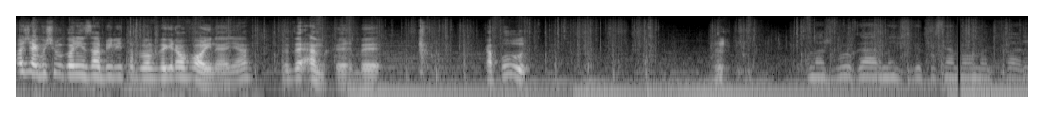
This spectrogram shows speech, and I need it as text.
Choć jakbyśmy go nie zabili, to by on wygrał wojnę, nie? Wtedy Emhyr by... Kaput! Masz wulgarność wypisaną na twarzy.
